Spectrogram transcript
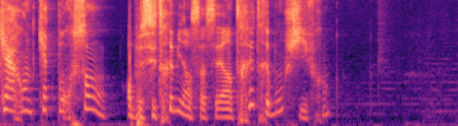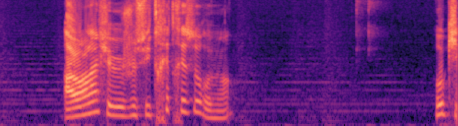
44% Oh bah c'est très bien ça, c'est un très très bon chiffre. hein. Alors là, je, je suis très très heureux. hein. Ok.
